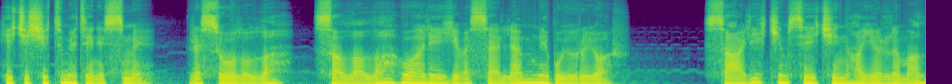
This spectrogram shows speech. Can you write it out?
Hiç işitmediniz mi? Resulullah sallallahu aleyhi ve sellem ne buyuruyor? Salih kimse için hayırlı mal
